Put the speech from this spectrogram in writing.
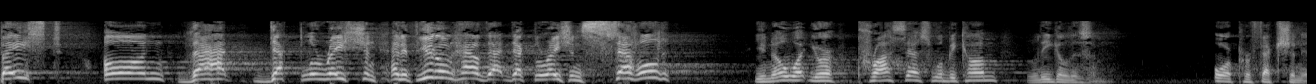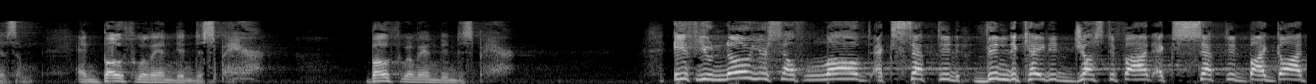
based on that declaration. And if you don't have that declaration settled, you know what your process will become? Legalism or perfectionism. And both will end in despair. Both will end in despair. If you know yourself loved, accepted, vindicated, justified, accepted by God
